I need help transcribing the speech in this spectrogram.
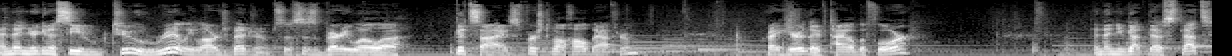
And then you're going to see two really large bedrooms. This is very well uh, good size. First of all, hall bathroom. Right here, they've tiled the floor. And then you've got this, that's,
